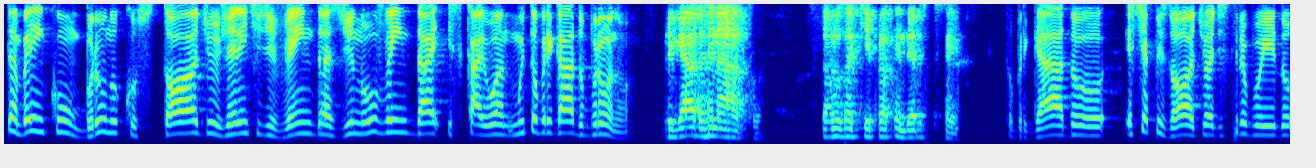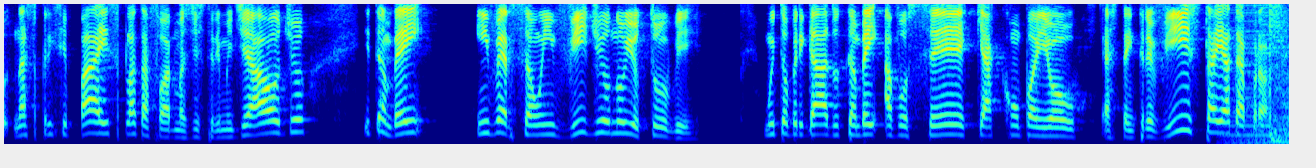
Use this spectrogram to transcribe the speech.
Também com Bruno Custódio, gerente de vendas de nuvem da SkyOne. Muito obrigado, Bruno. Obrigado, Renato. Estamos aqui para atender sempre. Muito obrigado. Este episódio é distribuído nas principais plataformas de streaming de áudio e também em versão em vídeo no YouTube. Muito obrigado também a você que acompanhou esta entrevista e até a próxima.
